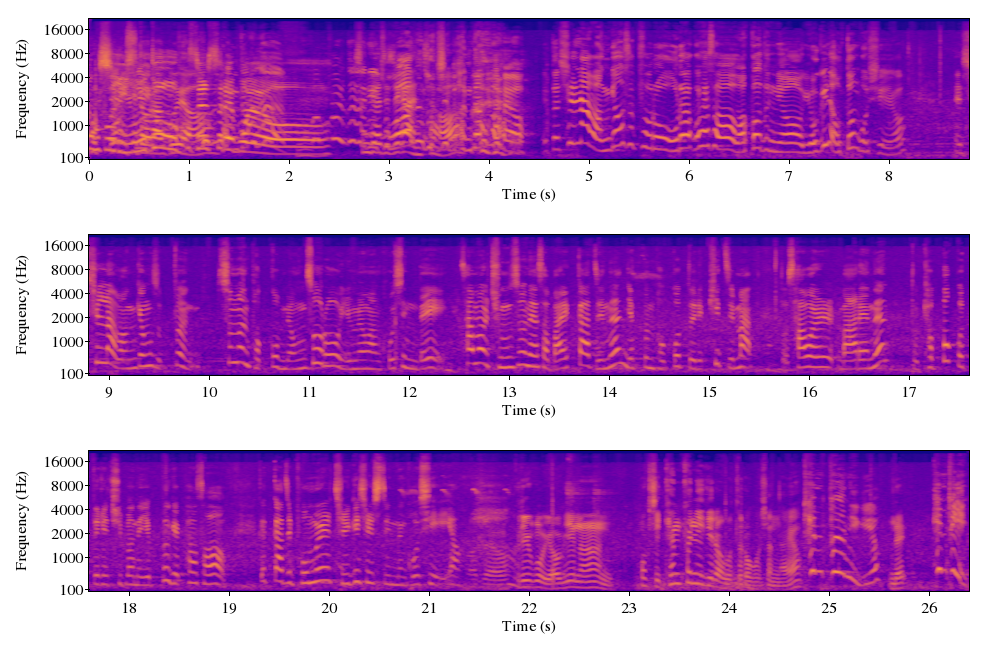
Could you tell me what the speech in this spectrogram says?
커플이시더라고요. 쓸쓸해 보여요. 숨겨지지가 않죠. 곳이 맞나 봐요 일단 신라 왕경숲으로 오라고 해서 왔거든요 여기는 어떤 곳이에요? 네, 신라 왕경숲은 숨은 벚꽃 명소로 유명한 곳인데 3월 중순에서 말까지는 예쁜 벚꽃들이 피지만 또 4월 말에는 또 겹벚꽃들이 주변에 예쁘게 펴서 끝까지 봄을 즐기실 수 있는 곳이에요. 맞아요. 그리고 여기는 혹시 캠프닉이라고 들어보셨나요? 캠프닉이요? 네. 캠핑!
